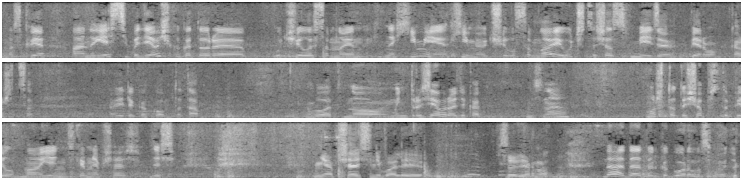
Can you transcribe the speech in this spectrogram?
В Москве. А, ну есть типа девочка, которая училась со мной на химии. Химию учила со мной и учится сейчас в меди первом, кажется. Или каком-то там. Вот. Но мы не друзья вроде как. Не знаю. Может, кто-то еще поступил, но я ни с кем не общаюсь здесь. Не общайся, не болею. Все верно? Да, да, только горло сводит.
